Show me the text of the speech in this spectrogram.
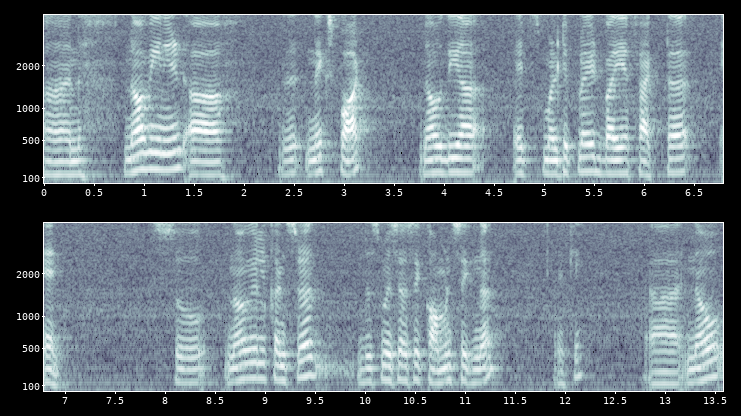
And now we need uh, the next part. Now the uh, it's multiplied by a factor n. So now we will consider this much as a common signal okay? Uh, now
